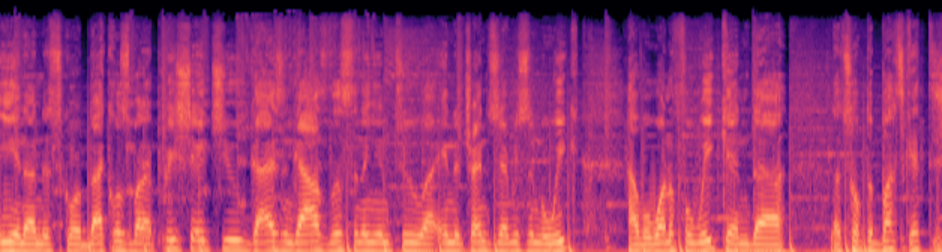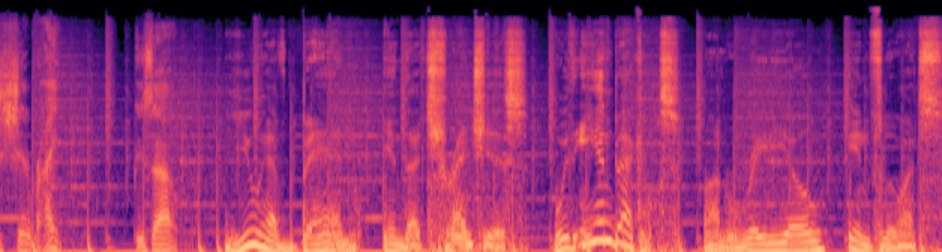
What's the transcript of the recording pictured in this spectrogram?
Ian underscore Beckles. But I appreciate you guys and gals listening into uh, In the Trenches every single week. Have a wonderful week, and uh, let's hope the Bucs get this shit right. Peace out. You have been in the trenches with Ian Beckles on Radio Influence.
